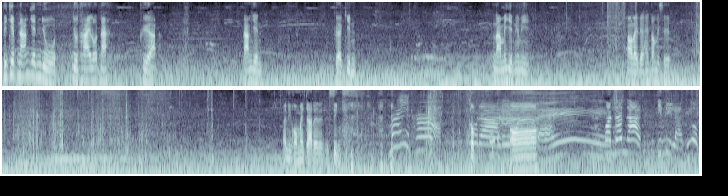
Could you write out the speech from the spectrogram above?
พี่จิ๊บน้ำเย็นอยู่อยู่ท้ายรถนะเผื่อน้ำเย็นเผื่อกิน น้ำไม่เย็นก็มี เอาอะไรเดี๋ยวให้ต้องไปซื้อ อันนี้ของแม่จ๋าได้เลยสิงห์ไม่ค่ะครับ โซดาเนี่ยอ๋อ วันนั้นได้ กินดีหล่ะที่ออก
